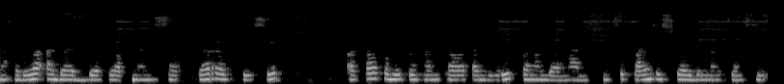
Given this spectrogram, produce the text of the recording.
Yang kedua ada development software requisite atau kebutuhan perawatan diri pengembangan fungsi klien sesuai dengan fungsi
